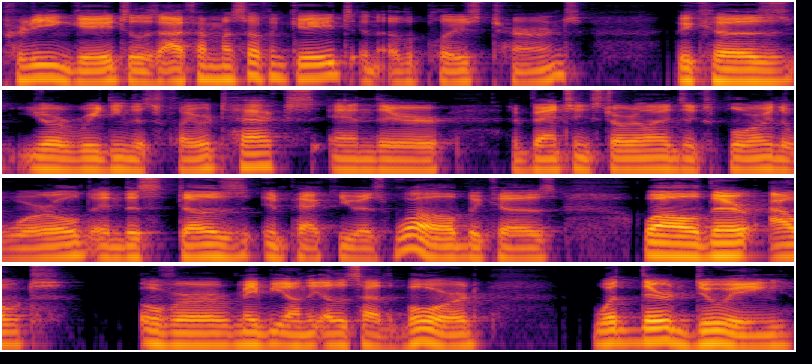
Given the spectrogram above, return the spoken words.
pretty engaged. At least I find myself engaged in other players' turns because you're reading this flavor text and they're advancing storylines, exploring the world, and this does impact you as well because while they're out over maybe on the other side of the board, what they're doing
